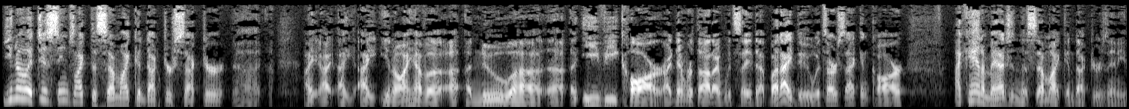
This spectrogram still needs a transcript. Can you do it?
you know, it just seems like the semiconductor sector. Uh, I, I, I, you know, I have a, a, a new uh, uh, EV car. I never thought I would say that, but I do. It's our second car. I can't imagine the semiconductors any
